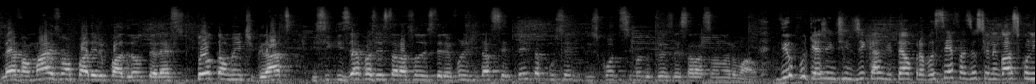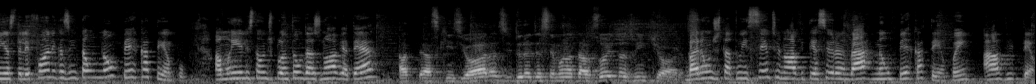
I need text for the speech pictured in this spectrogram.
leva mais um aparelho padrão Teleste totalmente grátis. E se quiser fazer a instalação desse telefone, a gente dá 70% de desconto em cima do preço da instalação normal. Viu porque a gente indica a Vitel para você fazer o seu negócio com linhas telefônicas? Então não perca tempo. Amanhã eles estão de plantão das 9 até Até às 15 horas e durante a semana das 8 às 20 horas. Barão de Tatuí 109, terceiro andar. Não perca tempo, hein? A Vitel.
